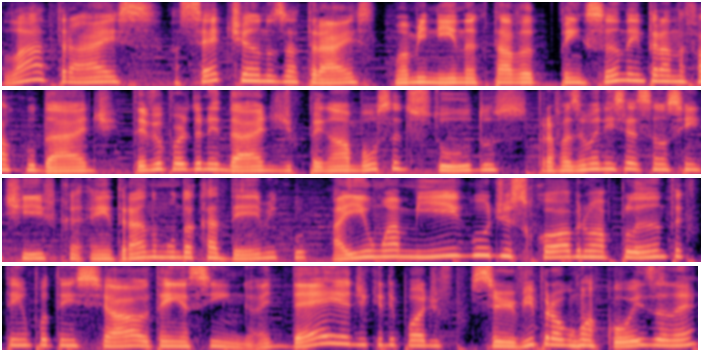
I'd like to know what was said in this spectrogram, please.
Lá atrás, há sete anos atrás, uma menina que estava pensando em entrar na faculdade, teve a oportunidade de pegar uma bolsa de estudos para fazer uma iniciação científica, entrar no mundo acadêmico. Aí um amigo descobre uma planta que tem um potencial, tem assim, a ideia de que ele pode servir para alguma coisa, né?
